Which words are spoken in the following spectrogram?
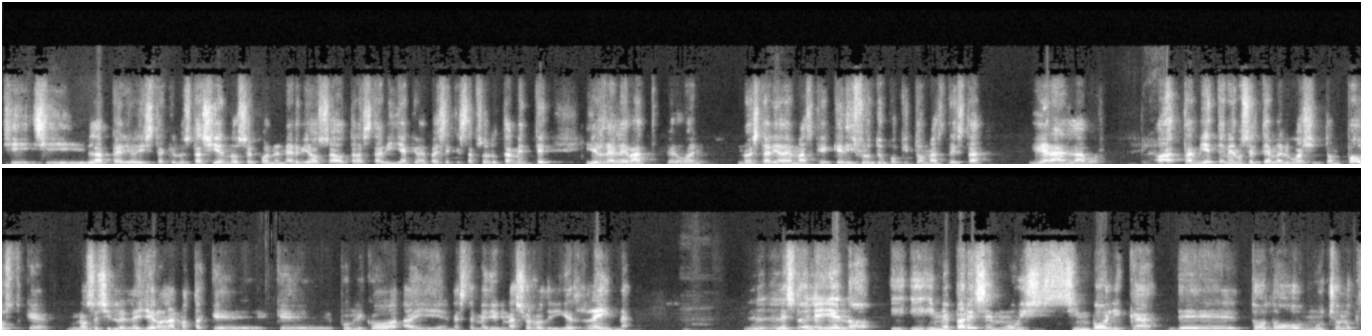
si, si la periodista que lo está haciendo se pone nerviosa o trastabilla, que me parece que es absolutamente irrelevante. Pero bueno, no estaría de más que, que disfrute un poquito más de esta gran labor. También tenemos el tema del Washington Post, que no sé si le leyeron la nota que, que publicó ahí en este medio Ignacio Rodríguez Reina. Le estoy leyendo y, me parece muy simbólica de todo o mucho lo que,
